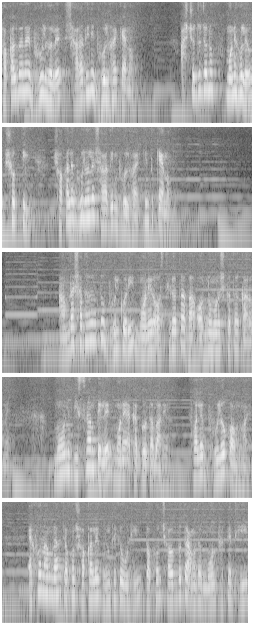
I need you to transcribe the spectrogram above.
সকালবেলায় ভুল হলে সারাদিনই ভুল হয় কেন? আশ্চর্যজনক মনে হলেও সত্যি, সকালে ভুল হলে সারাদিন ভুল হয়, কিন্তু কেন? আমরা সাধারণত ভুল করি মনের অস্থিরতা বা অন্যমনস্কতার কারণে। মন বিশ্রাম পেলে মনে একাগ্রতা বাড়ে, ফলে ভুলও কম হয়। এখন আমরা যখন সকালে ঘুম থেকে উঠি, তখন স্বভাবত আমাদের মন থাকে ধীর,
